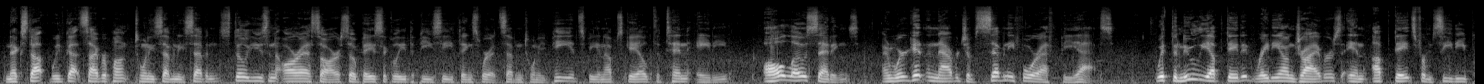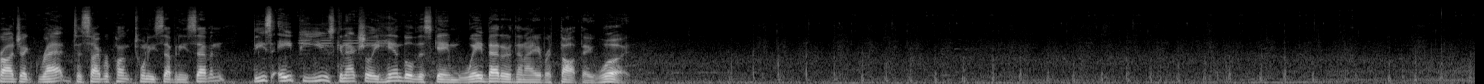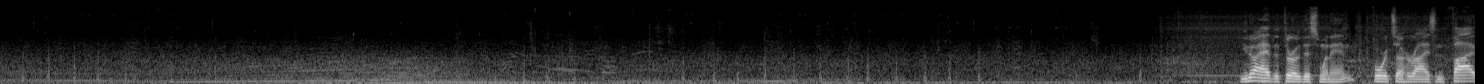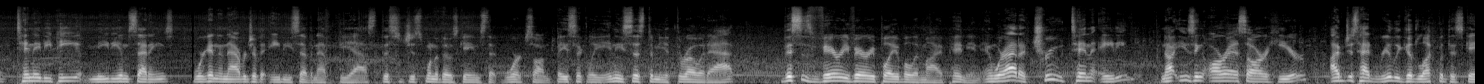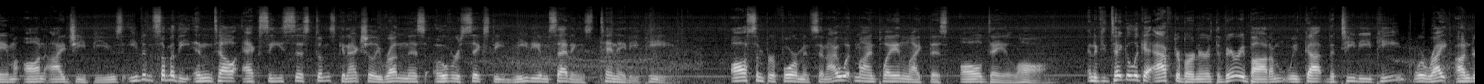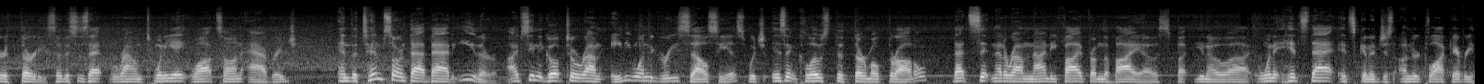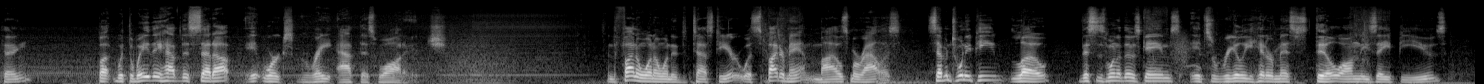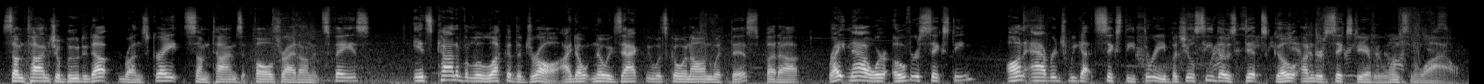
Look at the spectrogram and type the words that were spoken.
Next up, we've got Cyberpunk 2077, still using RSR, so basically the PC thinks we're at 720p, it's being upscaled to 1080, all low settings, and we're getting an average of 74 FPS. With the newly updated Radeon drivers and updates from CD Projekt Red to Cyberpunk 2077, these APUs can actually handle this game way better than I ever thought they would. You know I had to throw this one in. Forza Horizon 5, 1080p, medium settings. We're getting an average of 87 FPS. This is just one of those games that works on basically any system you throw it at. This is very, very playable in my opinion. And we're at a true 1080, not using RSR here. I've just had really good luck with this game on iGPUs. Even some of the Intel Xe systems can actually run this over 60 medium settings 1080p. Awesome performance, and I wouldn't mind playing like this all day long. And if you take a look at Afterburner at the very bottom, we've got the TDP. We're right under 30. So this is at around 28 watts on average. And the temps aren't that bad either. I've seen it go up to around 81 degrees Celsius, which isn't close to thermal throttle. That's sitting at around 95 from the BIOS. But, you know, uh, when it hits that, it's going to just underclock everything. But with the way they have this set up, it works great at this wattage. And the final one I wanted to test here was Spider-Man Miles Morales. 720p low, this is one of those games, it's really hit or miss still on these APUs. Sometimes you'll boot it up, runs great, sometimes it falls right on its face. It's kind of the luck of the draw. I don't know exactly what's going on with this, but uh, right now we're over 60. On average, we got 63, but you'll see those dips go under 60 every once in a while.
